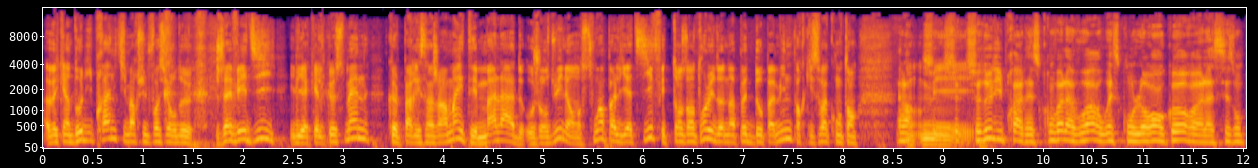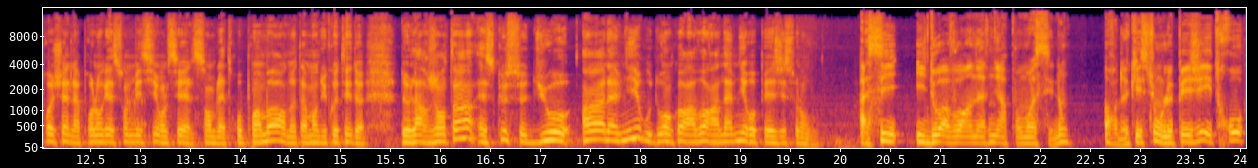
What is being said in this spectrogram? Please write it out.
avec un doliprane qui marche une fois sur deux. J'avais dit il y a quelques semaines que le Paris Saint-Germain était malade. Aujourd'hui, il est en soins palliatifs et de temps en temps, lui donne un peu de dopamine pour qu'il soit content. Alors, mais... ce, doliprane, est-ce qu'on va l'avoir ou est-ce qu'on l'aura encore euh, la saison prochaine? La prolongation de Messi, on le sait, elle semble être au point mort, notamment du côté de, de l'Argentin. Est-ce que ce duo a un avenir ou doit encore avoir un avenir au PSG selon vous? Ah si, il doit avoir un avenir. Pour moi, c'est non. Hors de question. Le PSG est trop,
